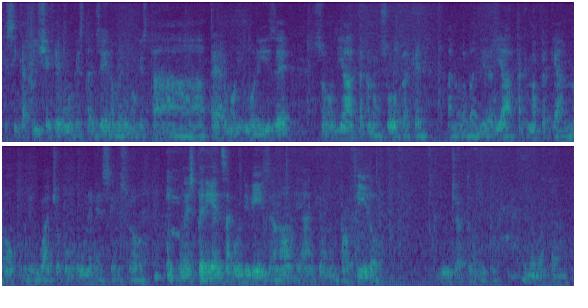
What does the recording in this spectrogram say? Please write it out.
che si capisce che uno che sta a Genova e uno che sta a Termoli in Molise sono di Attac non solo perché hanno la bandiera di Attac ma perché hanno un linguaggio comune nel senso un'esperienza condivisa no? e anche un profilo di un certo tipo.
